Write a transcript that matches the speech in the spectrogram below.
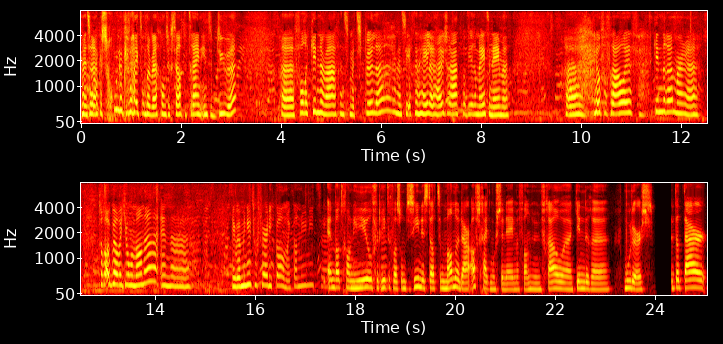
mensen raken schoenen kwijt onderweg om zichzelf de trein in te duwen. Uh, volle kinderwagens met spullen. Mensen echt een hele huisraad proberen mee te nemen. Uh, heel veel vrouwen, kinderen, maar toch ook wel wat jonge mannen. En ik ben benieuwd hoe ver die komen. Ik kan nu niet. En wat gewoon heel verdrietig was om te zien, is dat de mannen daar afscheid moesten nemen van hun vrouwen, kinderen, moeders. Dat daar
